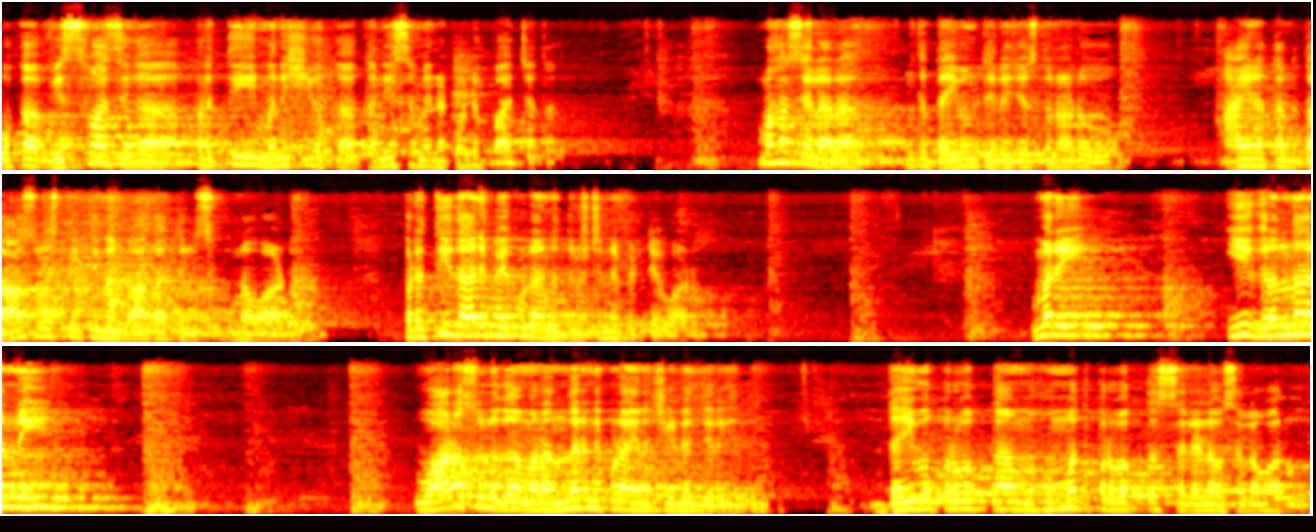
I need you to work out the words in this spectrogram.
ఒక విశ్వాసిగా ప్రతి మనిషి యొక్క కనీసమైనటువంటి బాధ్యత. మహాశలరా ఇంకా దైవం తెలియజేస్తున్నాడు ఆయన తన దాసుల స్థితిని బాగా తెలుసుకున్నవాడు ప్రతి దానిపై కూడా ఆయన దృష్టిని పెట్టేవాడు. మరి ఈ గ్రంథాన్ని వారసులుగా మనందరినీ కూడా ఆయన చేయడం జరిగింది. దైవ ప్రవక్త మొహమ్మద్ ప్రవక్త సల్లెల వారు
